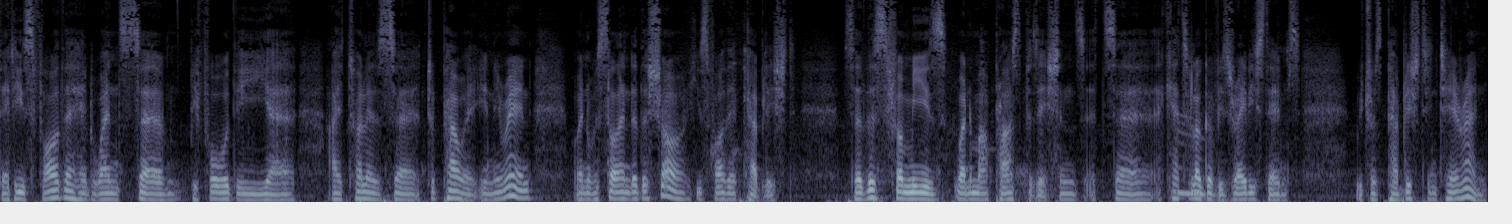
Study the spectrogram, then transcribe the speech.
That his father had once, um, before the uh, Ayatollahs uh, took power in Iran, when it was still under the Shah, his father had published. So this, for me, is one of my prized possessions. It's a, a catalogue Mm. of Israeli stamps, which was published in Tehran.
